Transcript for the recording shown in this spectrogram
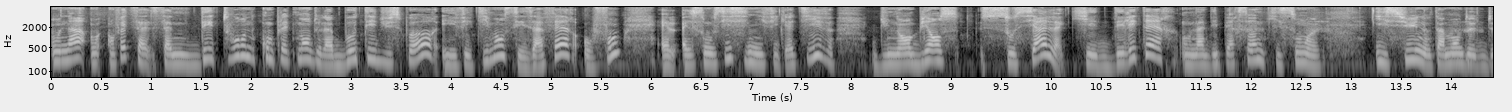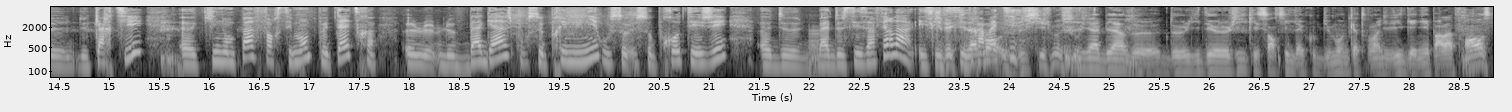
On a, en fait, ça, ça nous détourne complètement de la beauté du sport et effectivement, ces affaires, au fond, elles, elles sont aussi significatives d'une ambiance sociale qui est délétère. On a des personnes qui sont euh, issus notamment de, de, de quartiers euh, qui n'ont pas forcément peut-être euh, le, le, bagage pour se prémunir ou se, se protéger euh, de, bah, de ces affaires-là. Et c'est dramatique. si je me souviens bien de, de l'idéologie qui est sortie de la Coupe du Monde 98 gagnée par la France,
